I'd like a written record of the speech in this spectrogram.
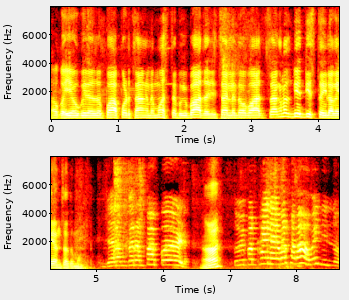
हो. का योग्य पापड चांगलं मस्त बघे बाजाचे चाललं बाबा आज चांगलाच बेत दिसतोय लागा यांचा तर मग. गरम गरम पापड हा? तुम्ही पण खायला बरं का भाऊ बहिणींनो?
